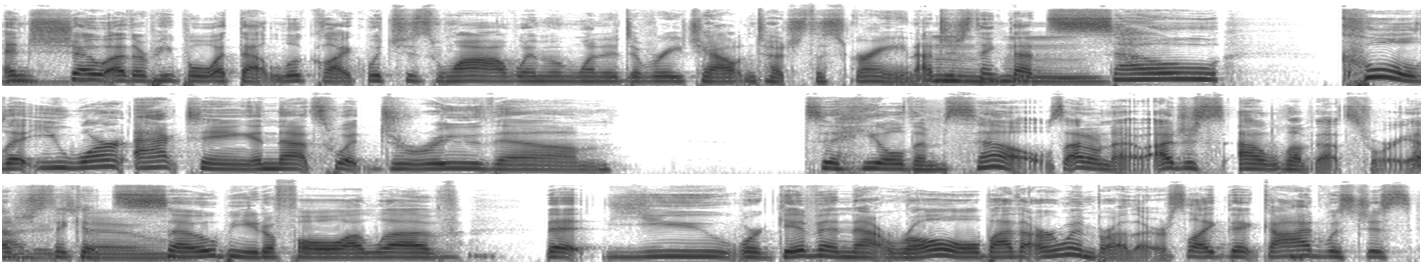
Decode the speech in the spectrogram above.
and show mm-hmm. other people what that looked like, which is why women wanted to reach out and touch the screen. I just mm-hmm. think that's mm-hmm. so cool that you weren't acting and that's what drew them to heal themselves. I don't know. I just I love that story. I, I just think too. it's so beautiful. I love that you were given that role by the Erwin brothers. Like that God was just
